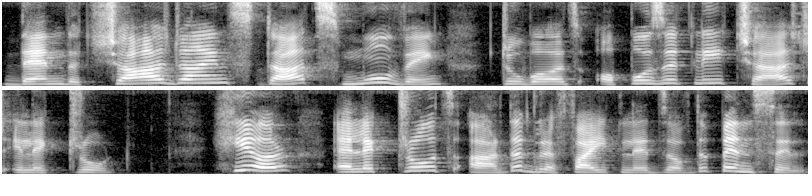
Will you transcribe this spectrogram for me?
then the charged ion starts moving towards oppositely charged electrode. Here, electrodes are the graphite leads of the pencil.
